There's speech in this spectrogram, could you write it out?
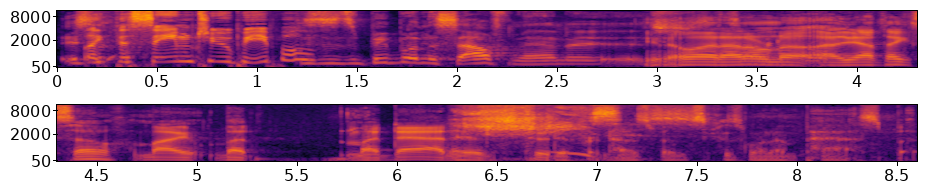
It's like the same two people? This is the people in the South, man. It's- You know what? I don't know. Uh, yeah, I think so. My But my dad has two different Jesus. husbands because one of them passed. But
